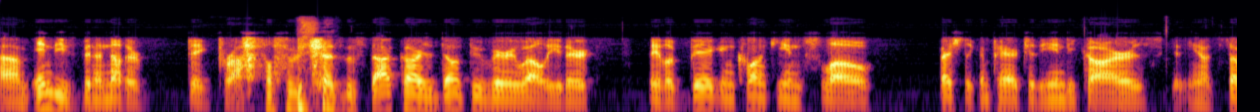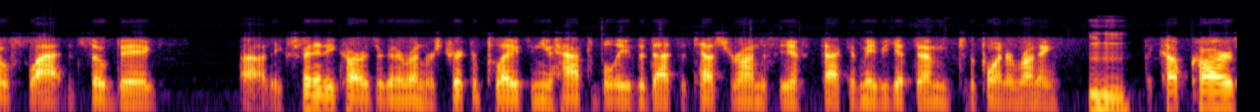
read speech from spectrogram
Um, Indy's been another big problem because the stock cars don't do very well either. They look big and clunky and slow, especially compared to the Indy cars. You know, it's so flat and so big. Uh, the Xfinity cars are going to run restrictor plates, and you have to believe that that's a test run to see if that could maybe get them to the point of running. Mm-hmm. The Cup cars,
